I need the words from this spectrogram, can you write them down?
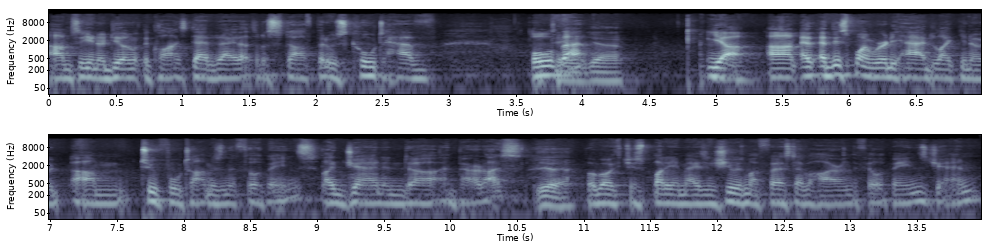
Um, so you know dealing with the clients day to day, that sort of stuff. But it was cool to have all of that. Yeah. Yeah. Um, at, at this point, we already had like you know um, two full timers in the Philippines, like Jan and uh, and Paradise. Yeah. Were both just bloody amazing. She was my first ever hire in the Philippines, Jan.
